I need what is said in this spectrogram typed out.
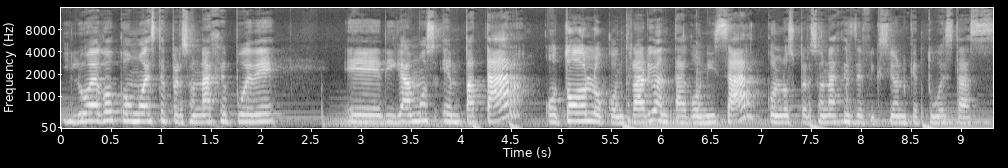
y luego cómo este personaje puede, eh, digamos, empatar o todo lo contrario, antagonizar con los personajes de ficción que tú estás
